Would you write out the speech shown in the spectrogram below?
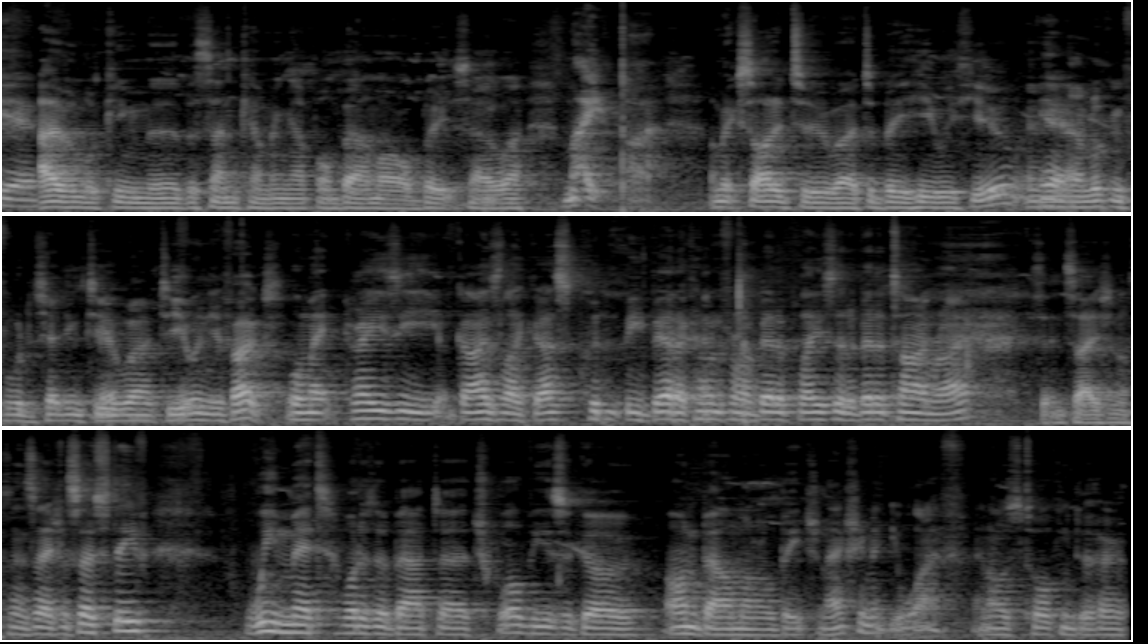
Yeah. overlooking the, the sun coming up on Balmoral Beach. So, uh, mate, I'm excited to uh, to be here with you, and yeah. I'm looking forward to chatting to you uh, to you and your folks. Well, mate, crazy guys like us couldn't be better, coming from a better place at a better time, right? Sensational. Sensational. So, Steve, we met what is it, about uh, 12 years ago on Balmoral Beach, and I actually met your wife, and I was talking to her,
